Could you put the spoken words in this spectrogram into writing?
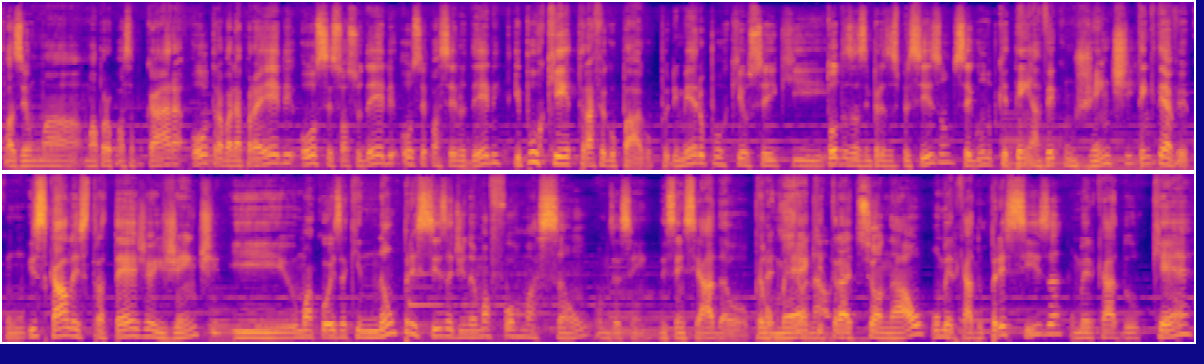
fazer uma, uma proposta pro cara, ou trabalhar para ele, ou ser sócio dele, ou ser parceiro dele. E por que tráfego pago? Primeiro, porque eu sei que todas as empresas precisam. Segundo, porque tem a ver com gente, tem que ter a ver com escala, estratégia e gente. E uma coisa que não precisa de nenhuma formação, vamos dizer assim, licenciada ou pelo MEC né? tradicional. O mercado precisa, o mercado quer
